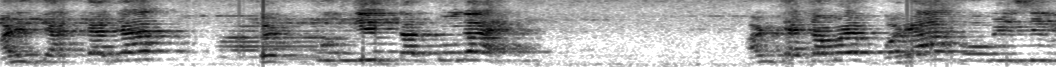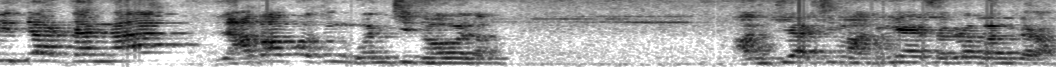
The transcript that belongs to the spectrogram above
आणि त्यात त्यात तटपुंजी तरतूद आहे. आणि त्याच्यामुळे बऱ्याच ओबीसी विद्यार्थ्यांना लाभापासून वंचित व्हावं लागतं. आमची अशी मागणी आहे सगळं बंद करा.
